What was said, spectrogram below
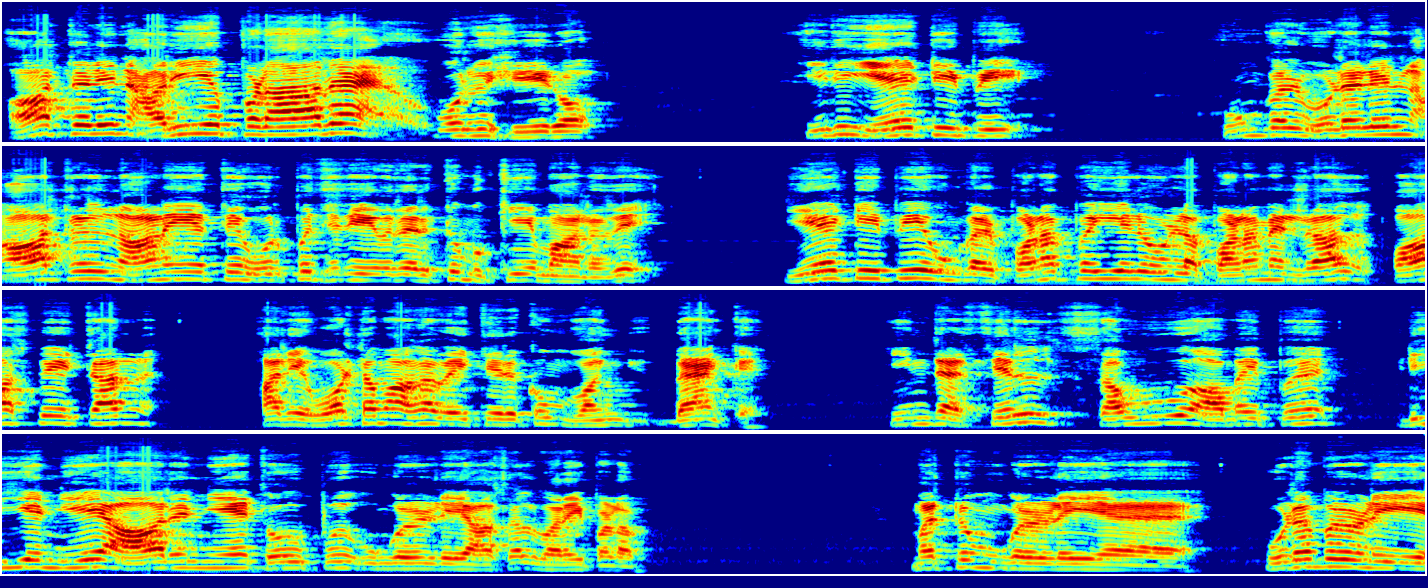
ஆற்றலின் அறியப்படாத ஒரு ஹீரோ. இது ஏடிபி. உங்கள் உடலின் ஆற்றல் நாணயத்தை உற்பத்தி செய்வதற்கு முக்கியமானது. ஏடிபி உங்கள் பணப்பையில் உள்ள பணம் என்றால் பாஸ்பேட் தான் அதை ஓட்டமாக வைத்திருக்கும் வங்கி பேங்க் இந்த செல் சவ்வு அமைப்பு டிஎன்ஏ ஆர்என்ஏ தொகுப்பு உங்களுடைய அசல் வரைபடம். மற்றும் உங்களுடைய உடம்புடைய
